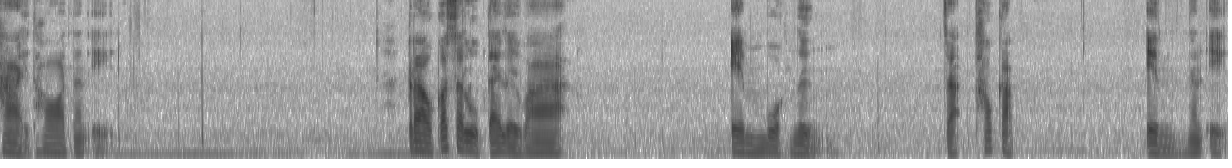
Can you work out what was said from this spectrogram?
ถ่ายทอดนั่นเอง เราก็สรุปได้เลยว่า m บวกหนึ่งจะเท่ากับ n นั่นเอง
